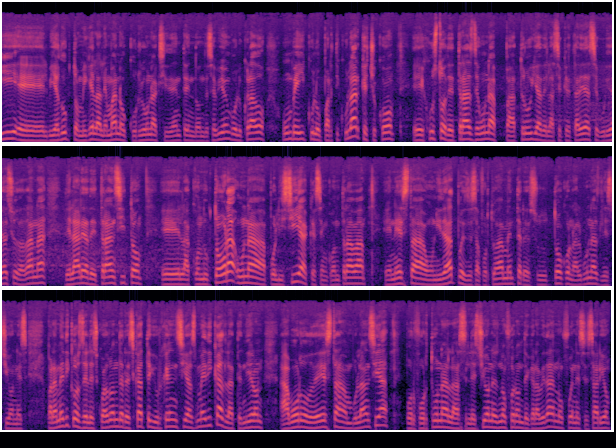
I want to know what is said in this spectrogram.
y eh, el viaducto Miguel Alemán ocurrió un accidente en donde se vio involucrado un vehículo particular que chocó eh, justo detrás de una patrulla de la Secretaría de Seguridad Ciudadana del área de tránsito. Eh, la conductora, una policía que se encontraba en esta unidad, pues desafortunadamente resultó con algunas lesiones. Paramédicos del Escuadrón de Rescate y Urgencias Médicas la atendieron a bordo de esta ambulancia. Por fortuna las lesiones no fueron de gravedad no fue necesario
